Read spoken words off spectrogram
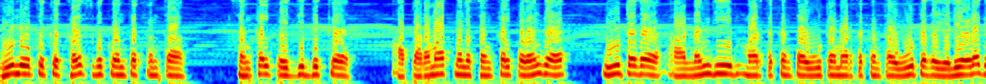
ಭೂಲೋಕಕ್ಕೆ ಕಳಿಸ್ಬೇಕು ಅಂತಕ್ಕಂಥ ಸಂಕಲ್ಪ ಇದ್ದಿದ್ದಕ್ಕೆ ಆ ಪರಮಾತ್ಮನ ಸಂಕಲ್ಪದಂಗ ಊಟದ ಆ ನಂದಿ ಮಾಡ್ತಕ್ಕಂಥ, ಊಟ ಮಾಡ್ತಕ್ಕಂಥ ಊಟದ ಎಲೆಯೊಳಗ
